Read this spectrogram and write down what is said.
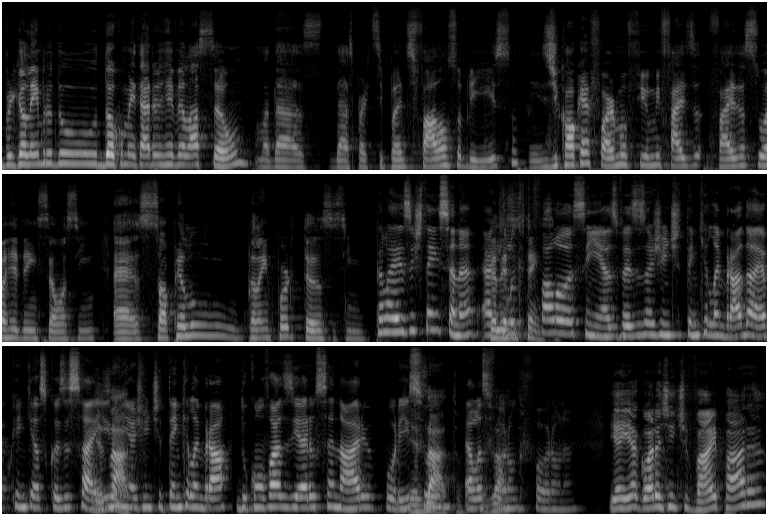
porque eu lembro do documentário Revelação, uma das, das participantes falam sobre isso. De qualquer forma, o filme faz, faz a sua redenção, assim, é, só pelo, pela importância, assim. Pela existência, né? É aquilo que existência. tu falou, assim. Às vezes a gente tem que lembrar da época em que as coisas saíram Exato. e a gente tem que lembrar do quão vazio era o cenário. Por isso Exato, elas exato. foram o que foram, né? E aí agora a gente vai para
